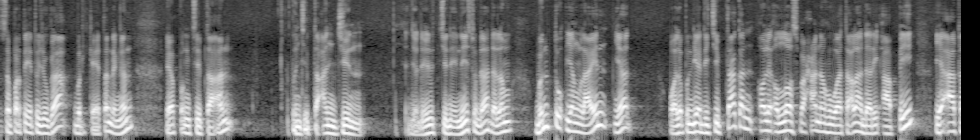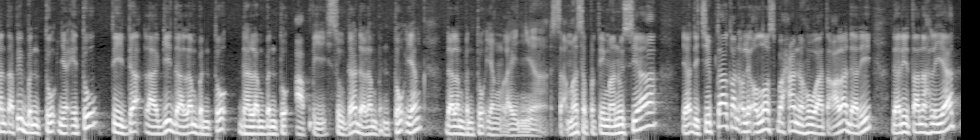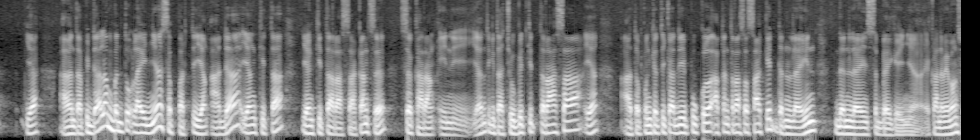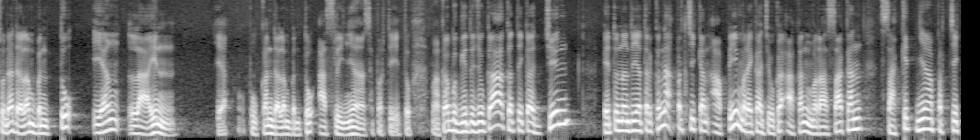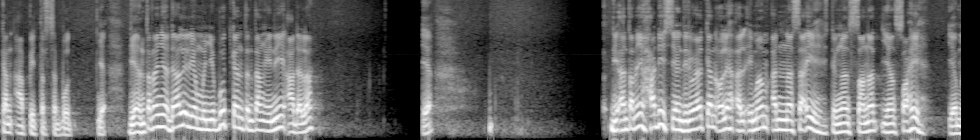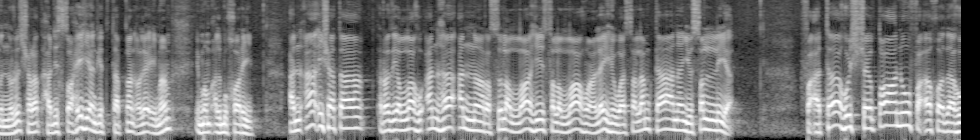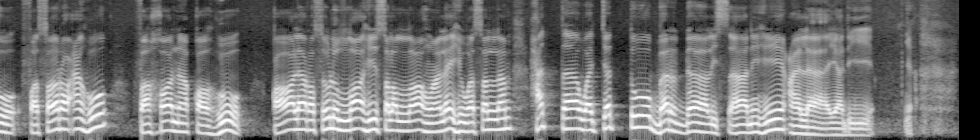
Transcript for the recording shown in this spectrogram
seperti itu juga berkaitan dengan ya penciptaan penciptaan jin. Jadi jin ini sudah dalam bentuk yang lain ya. Walaupun dia diciptakan oleh Allah Subhanahu wa taala dari api ya akan tapi bentuknya itu tidak lagi dalam bentuk dalam bentuk api. Sudah dalam bentuk yang dalam bentuk yang lainnya. Sama seperti manusia ya diciptakan oleh Allah Subhanahu wa taala dari dari tanah liat ya tapi dalam bentuk lainnya seperti yang ada yang kita yang kita rasakan se, sekarang ini. Ya kita cubit kita terasa ya ataupun ketika dipukul akan terasa sakit dan lain dan lain sebagainya. Ya, karena memang sudah dalam bentuk yang lain. Ya bukan dalam bentuk aslinya seperti itu. Maka begitu juga ketika jin itu nantinya terkena percikan api, mereka juga akan merasakan sakitnya percikan api tersebut. Ya, di antaranya dalil yang menyebutkan tentang ini adalah ya. Di antaranya hadis yang diriwayatkan oleh Al Imam An Nasai dengan sanad yang sahih ya menurut syarat hadis sahih yang ditetapkan oleh Imam Imam Al Bukhari. An Aisyah radhiyallahu anha anna Rasulullah sallallahu alaihi wasallam kana yusalli fa'atahu asyaitanu fa'akhadahu fasara'ahu fakhanaqahu qala Rasulullah sallallahu alaihi wasallam hatta wajadtu barda lisanihi ala yadi ya.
